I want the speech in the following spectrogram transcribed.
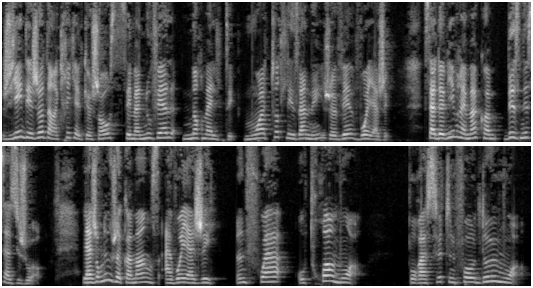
je viens déjà d'ancrer quelque chose, c'est ma nouvelle normalité. Moi, toutes les années, je vais voyager. Ça devient vraiment comme business as usual. La journée où je commence à voyager une fois aux trois mois, pour ensuite une fois aux deux mois,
